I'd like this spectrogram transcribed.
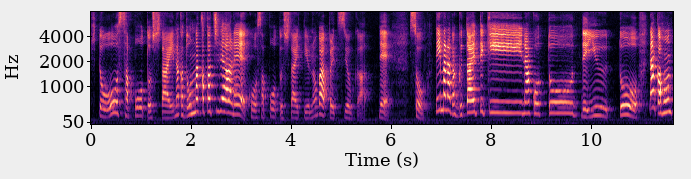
人をサポートしたい。なんかどんな形であれこうサポートしたいっていうのがやっぱり強くあって。そう。で今なんか具体的なことで言うとなんかほん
